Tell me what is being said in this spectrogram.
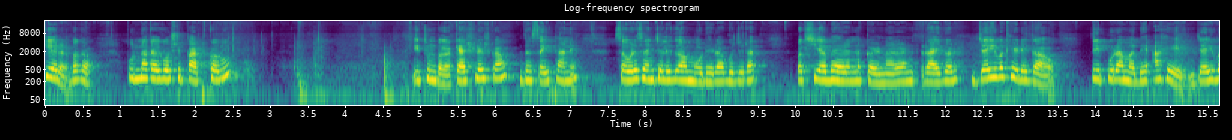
केरळ. बघा पुन्हा काही गोष्टी पाठ करू. इथून बघा कॅशलेस गाव धसई ठाणे. सौरसंचलित गाव मोढेरा गुजरात. पक्षी अभयारण्य कळणारा रायगड जैव खेडेगाव त्रिपुरामध्ये आहे. जैव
